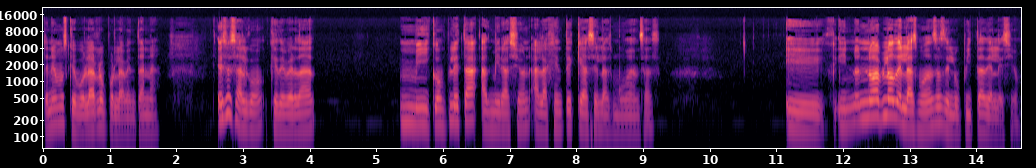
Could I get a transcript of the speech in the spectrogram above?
tenemos que volarlo por la ventana. Eso es algo que de verdad mi completa admiración a la gente que hace las mudanzas. Eh, y no, no, hablo de las mudanzas de Lupita de Alessio.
